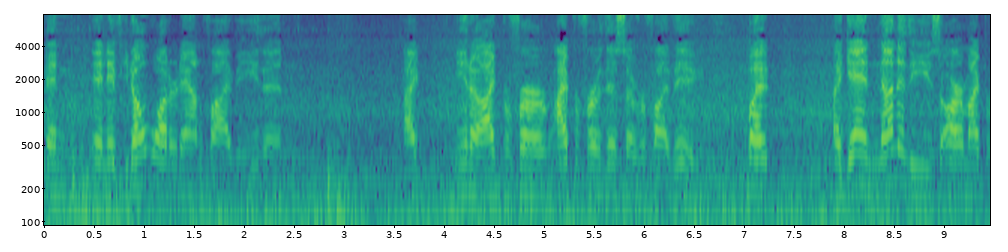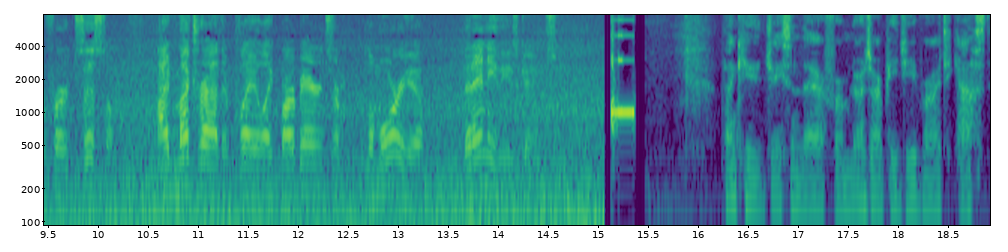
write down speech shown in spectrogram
And and if you don't water down 5e, then I you know I'd prefer I prefer this over 5e. But again, none of these are my preferred system. I'd much rather play like Barbarians of Lemuria than any of these games. Thank you, Jason, there from Nerds RPG Variety Cast.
